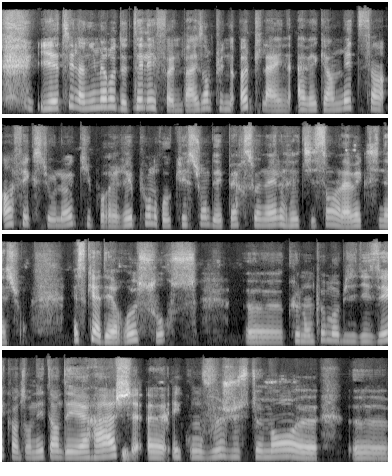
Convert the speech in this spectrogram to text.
y a-t-il un numéro de téléphone, par exemple une hotline, avec un médecin infectiologue qui pourrait répondre aux questions des personnels réticents à la vaccination? Est-ce qu'il y a des ressources euh, que l'on peut mobiliser quand on est un DRH euh, et qu'on veut justement euh,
